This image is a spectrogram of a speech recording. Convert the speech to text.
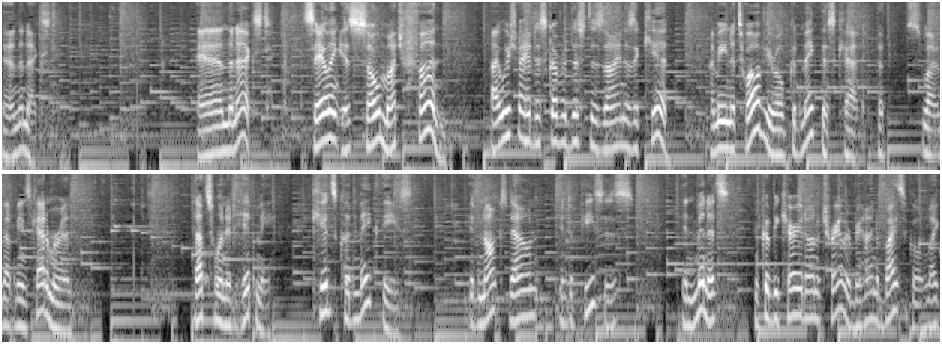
And the next. And the next. Sailing is so much fun. I wish I had discovered this design as a kid. I mean, a 12-year-old could make this cat. That's, that means catamaran. That's when it hit me. Kids could make these. It knocks down into pieces in minutes and could be carried on a trailer behind a bicycle like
